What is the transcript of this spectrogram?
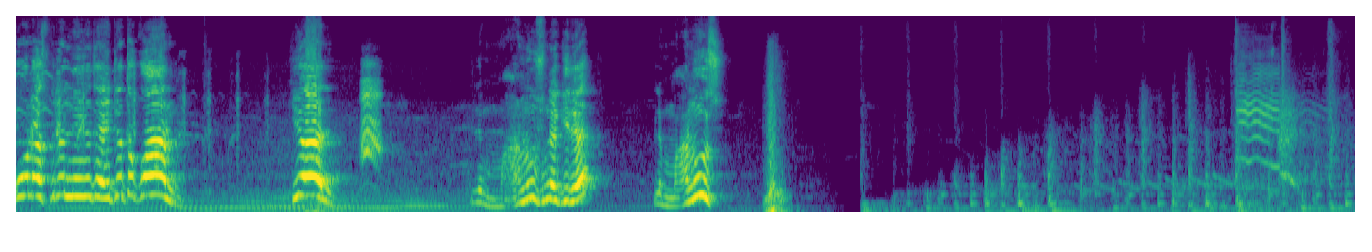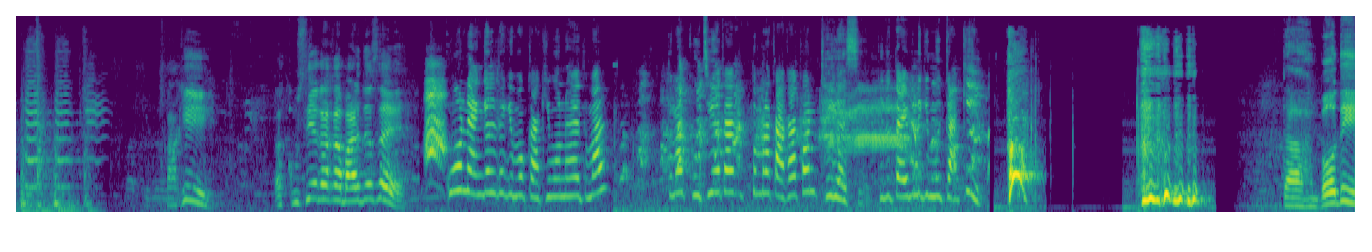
কোন হসপিটাল নিয়ে গেছে এটা তো কোন? কি হল? মানুষ নাকি রে মানুষ কাকি কুসিয়া কাকা বাড়িতে আছে? কোন অ্যাঙ্গেল থেকে মোক কাকি মনে হয় তোমার তোমার কুচিয়া কাক তোমরা কাকা কোন ঠিক আছে কিন্তু তাই বলে কি মুই কাকি? তা বৌদি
